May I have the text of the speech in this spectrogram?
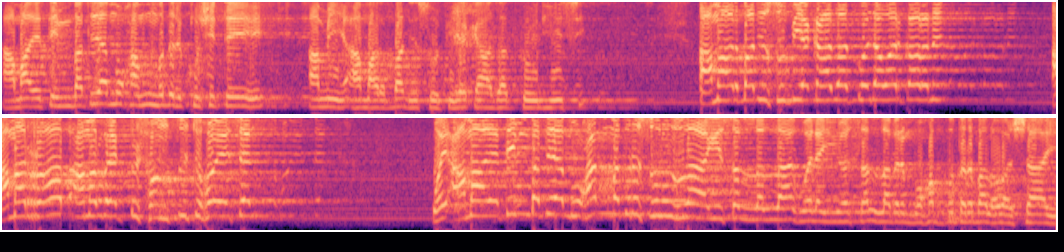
আমার এতিমবাতিজা মুহাম্মদের খুশিতে আমি আমার বাদী সুফিয়াকে আজাদ করে দিয়েছি। আমার বাদী সুফিয়াকে আজাদ করে দেওয়ার কারণে আমার রব আমার উপর একটু সন্তুষ্ট হয়েছেন। ওই আমার এতিমবাদে মুহাম্মদ রসুল্লাহ ওয়াসাল্লামের মোহব্বতের ভালোবাসায়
